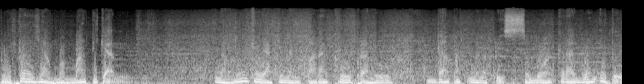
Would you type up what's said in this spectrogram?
rute yang mematikan. Namun keyakinan para kru perahu dapat menepis semua keraguan itu.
